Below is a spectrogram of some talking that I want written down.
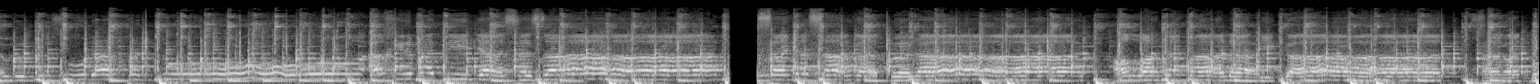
Lalunya sudah tentu. Akhir matinya sesat Dosanya sangat berat. Allah dan malaikat Sangat murka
